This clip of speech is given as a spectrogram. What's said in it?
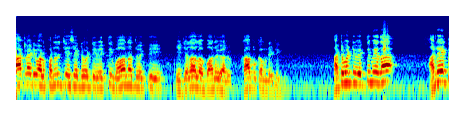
మాట్లాడి వాళ్ళ పనులు చేసేటువంటి వ్యక్తి మహోన్నత వ్యక్తి ఈ జిల్లాలో భానుగారు కాపు కమ్యూనిటీకి అటువంటి వ్యక్తి మీద అనేక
